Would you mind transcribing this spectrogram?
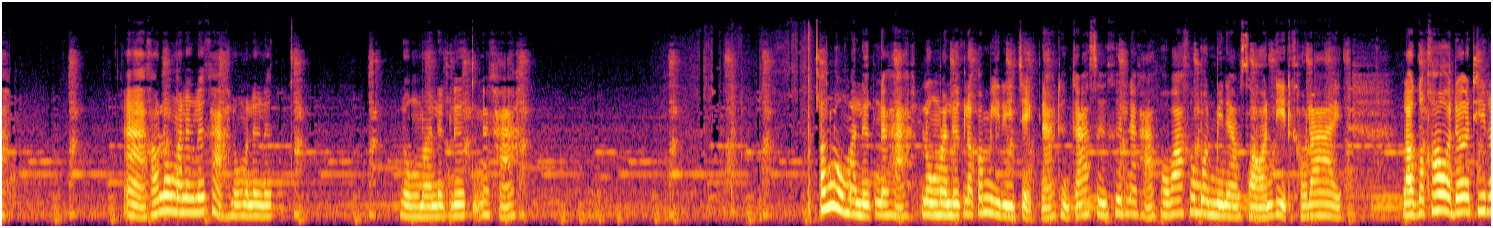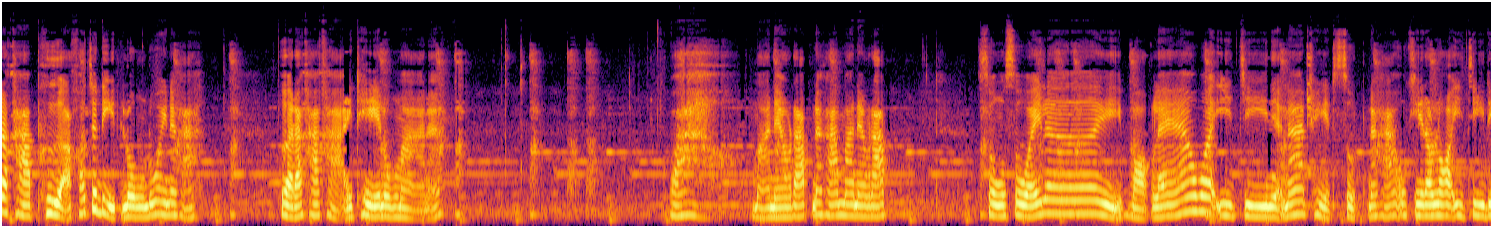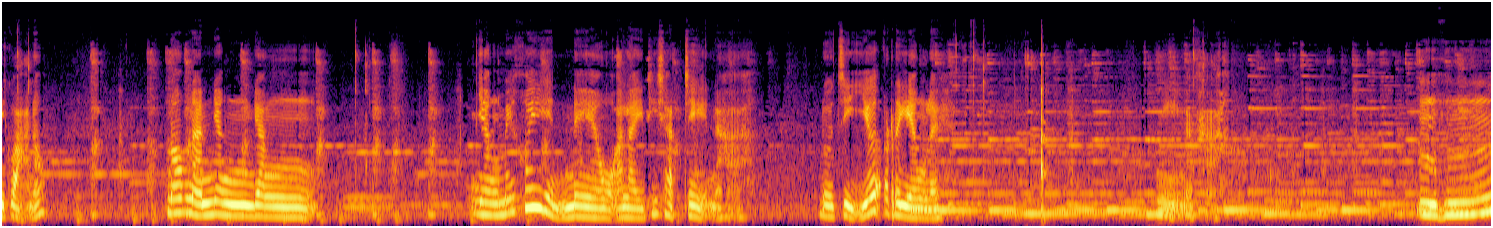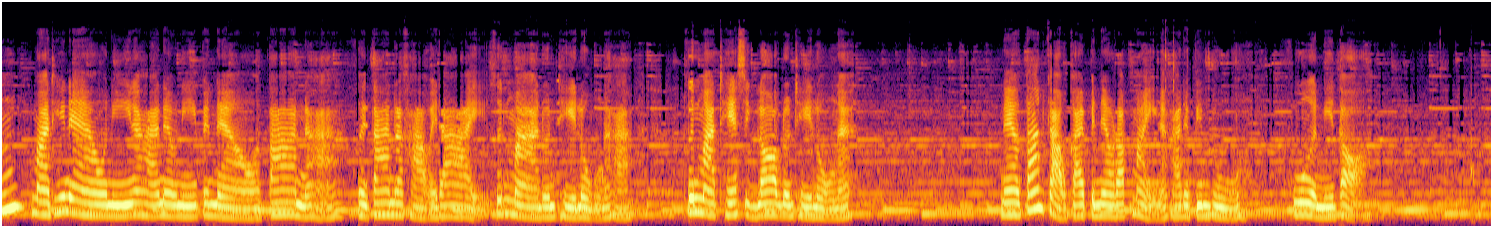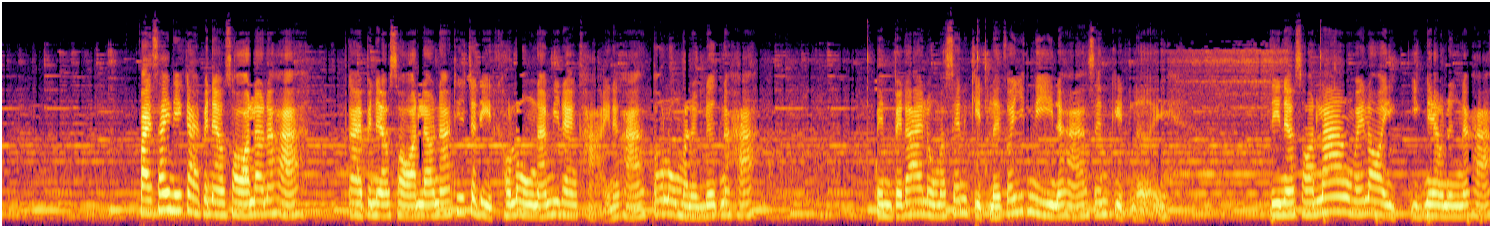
อ่าเขาลงมาลึกๆค่ะ ลงมาลึกๆ ลงมาลึกๆนะคะ ต้องลงมาลึกนะคะ ลงมาลึกแล้วก็มีรีเจ็คนะ ถึงกล้าซื้อขึ้นนะคะ เพราะว่าข้างบนมีแนวซ้อนดีดเขาได้ เราต้องเข้าออเดอร์ที่ราคาเผื่อเขาจะดีดลงด้วยนะคะ เผื่อราคาขายเทลงมานะ ว้าว มาแนวรับนะคะ มาแนวรับ ส่งสวยเลย บอกแล้วว่า EG เนี่ยน่าเทรดสุดนะคะ โอเคเรารอ EG ดีกว่าเนาะ นอกนั้นยังยังยังไม่ค่อยเห็นแนวอะไรที่ชัดเจนนะคะ โดจิเยอะเรียงเลย นี่นะคะ อือหือ มาที่แนวนี้นะคะ แนวนี้เป็นแนวต้านนะคะ เคยต้านราคาไว้ได้ ขึ้นมาโดนเทลงนะคะ ขึ้นมาเทสอีกรอบโดนเทลงนะ แนวต้านเก่ากลายเป็นแนวรับใหม่นะคะ เดี๋ยวปิมดูคู่เงินนี้ต่อปลายไส้นี้กลายเป็นแนวซ้อนแล้วนะคะ กลายเป็นแนวซ้อนแล้วนะที่จะดีดเขาลงนะมีแรงขายนะคะ ต้องลงมาลึกๆนะคะ เป็นไปได้ลงมาเส้นกิดเลยก็ยิ่งดีนะคะ เส้นกิดเลย ตีแนวซ้อนล่างไว้รออีกอีกแนวหนึ่งนะคะ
